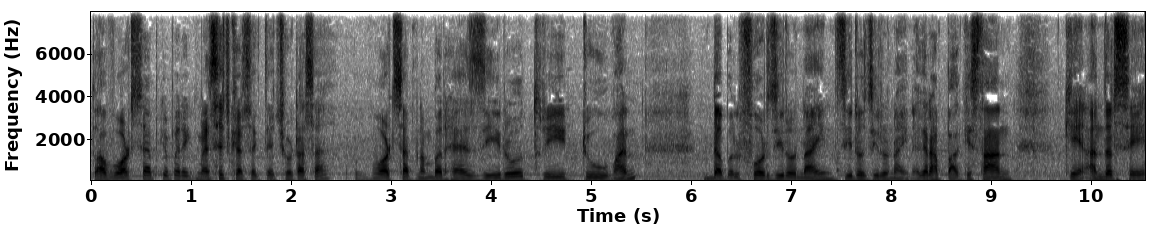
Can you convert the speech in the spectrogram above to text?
تو آپ واٹس ایپ کے اوپر ایک میسج کر سکتے ہیں، چھوٹا سا۔ واٹس ایپ نمبر ہے zero three two one double four zero nine zero zero nine. اگر آپ پاکستان کے اندر سے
